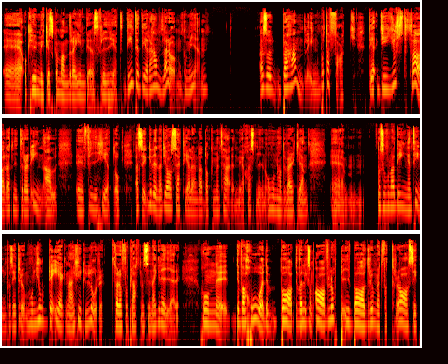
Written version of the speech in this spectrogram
Eh, och hur mycket ska man dra in deras frihet? Det är inte det det handlar om, kom igen. Alltså behandling, what the fuck? Det, det är just för att ni drar in all eh, frihet och, alltså grejen att jag har sett hela den där dokumentären med Jasmine och hon hade verkligen eh, Alltså hon hade ingenting på sitt rum. Hon gjorde egna hyllor för att få plats med sina grejer. Hon, eh, det var hår, det, bad, det var liksom avlopp i badrummet, var trasigt.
